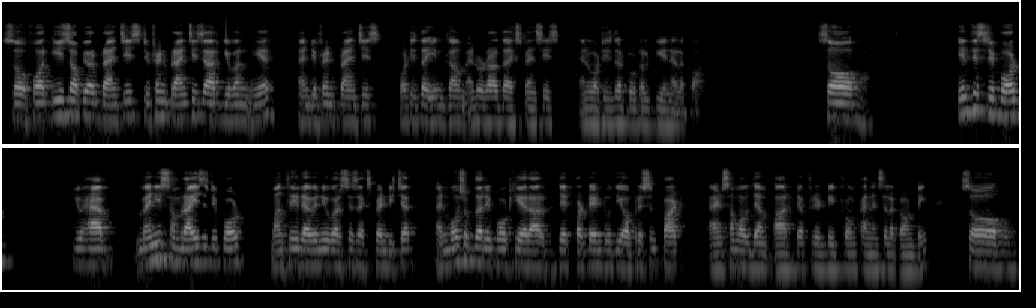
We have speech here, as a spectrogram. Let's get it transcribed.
So for each of your branches, different branches are given here and different branches, what is the income and what are the expenses and what is the total P&L account. So in this report, you have many summarized report, monthly revenue versus expenditure, and most of the report here are that pertain to the operation part, and some of them are definitely from financial accounting. So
